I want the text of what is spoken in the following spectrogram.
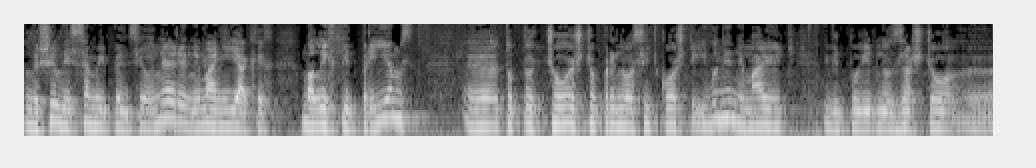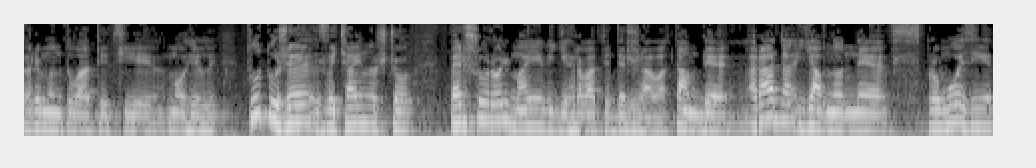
лишились самі пенсіонери, нема ніяких малих підприємств, е, тобто чого, що приносить кошти, і вони не мають відповідно за що е, ремонтувати ці могили. Тут уже звичайно, що першу роль має відігравати держава, там, де рада явно не в спромозі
